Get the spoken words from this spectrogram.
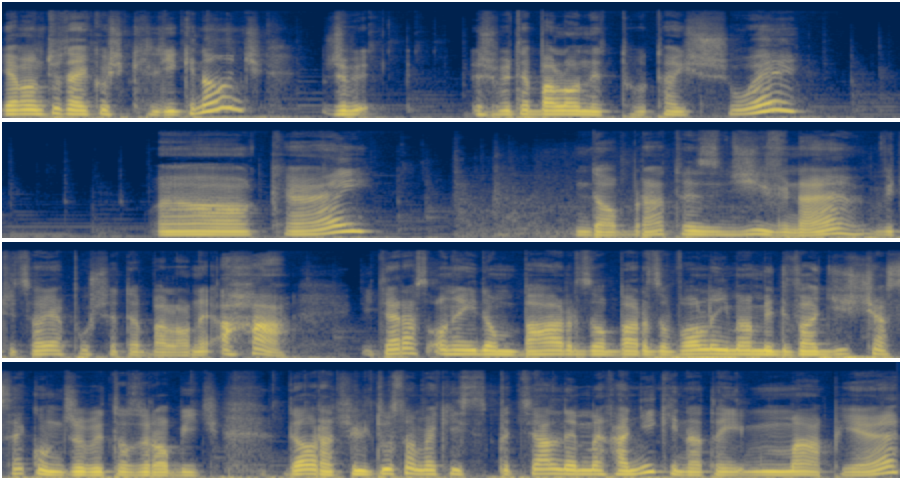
Ja mam tutaj jakoś kliknąć? Żeby, żeby te balony tutaj szły? Okej. Dobra, to jest dziwne. Wiecie co, ja puszczę te balony. Aha, i teraz one idą bardzo, bardzo wolno i mamy 20 sekund, żeby to zrobić. Dobra, czyli tu są jakieś specjalne mechaniki na tej mapie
